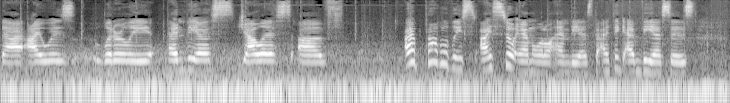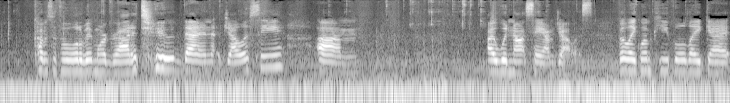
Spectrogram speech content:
that I was literally envious, jealous of. I probably I still am a little envious, but I think envious is comes with a little bit more gratitude than jealousy. Um, I would not say I'm jealous. But like when people like get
